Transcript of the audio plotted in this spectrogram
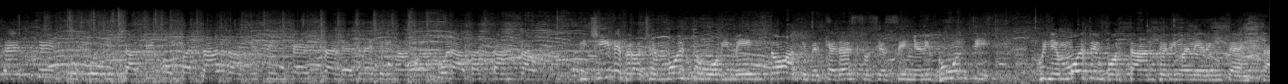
7, il gruppo si sta decompattando anche se in testa le atlete rimangono ancora abbastanza vicine, però c'è molto movimento anche perché adesso si assegnano i punti, quindi è molto importante rimanere in testa.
